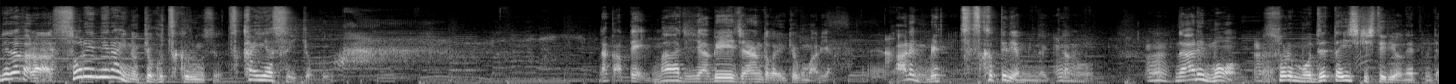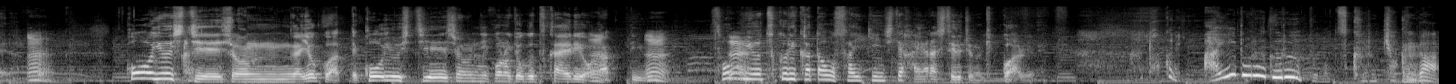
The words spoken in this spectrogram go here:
でだからそれ狙いの曲作るんですよ。使いやすい曲なんかあって「マジやべえじゃん」とかいう曲もあるやん。あれめっちゃ使ってるやんみんな、あのうん。であれも、うん。それもう絶対意識してるよねみたいな。うん。こういうシチュエーションがよくあってこういうシチュエーションにこの曲使えるよなっていう、うん。そういう作り方を最近して流行らしてるっていうの結構あるよね。特にアイドルグループの作る曲が、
